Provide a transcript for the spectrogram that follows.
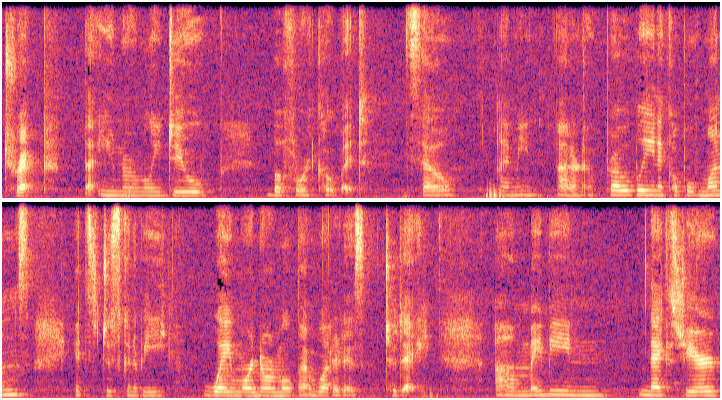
trip that you normally do before COVID. So, I mean, I don't know, probably in a couple of months, it's just gonna be way more normal than what it is today. Um, maybe in next year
